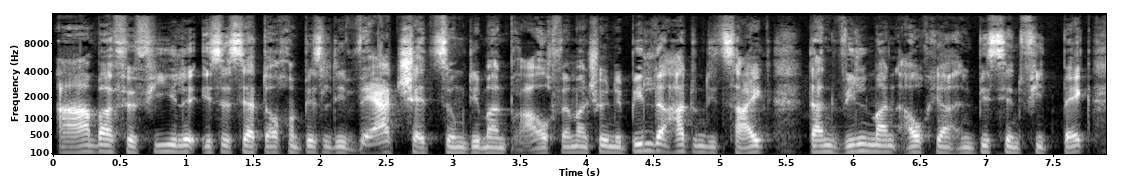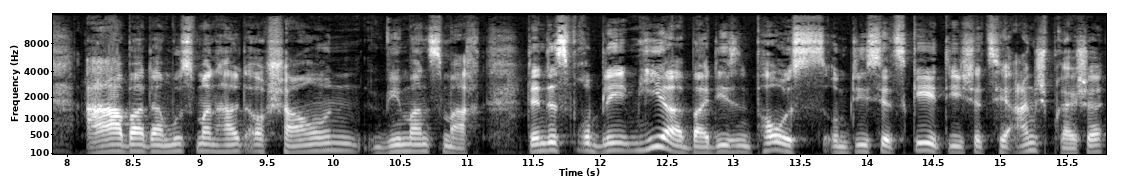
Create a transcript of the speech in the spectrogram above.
aber für viele ist es ja doch ein bisschen die Wertschätzung, die man braucht. Wenn man schöne Bilder hat und die zeigt, dann will man auch ja ein bisschen Feedback. Aber da muss man halt auch schauen, wie man es macht. Denn das Problem hier bei diesen Posts, um die es jetzt geht, die ich jetzt hier anspreche,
